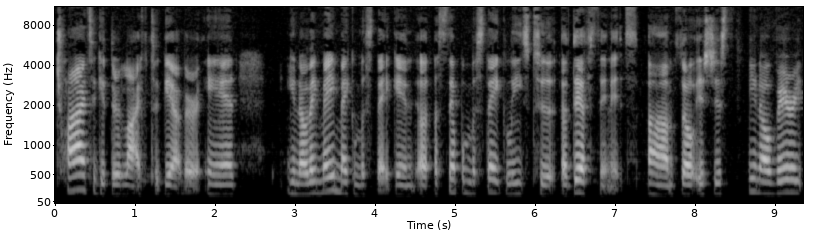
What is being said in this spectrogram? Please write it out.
trying to get their life together. And you know, they may make a mistake, and a, a simple mistake leads to a death sentence. Um, so it's just, you know, very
